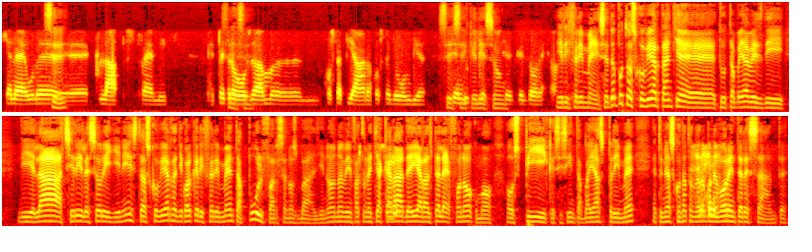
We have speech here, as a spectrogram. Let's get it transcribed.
Chianeule, Sì. eh, Clap, Stremit, eh, Pedrosam, eh, Costa Piana, Costa Longhie. Sì, sì, che lì sono i riferimenti. E dopo tu hai scoperto anche eh, tutta Baiaves di, di là Cirile Sorigini, tu hai scoperto anche qualche riferimento a Pulfar, se non sbagli, no? Noi abbiamo fatto una chiacchierata ieri al telefono, come OSPI, che si senta Baias prime, e tu mi hai scontato una roba Sì. lavoro interessante.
